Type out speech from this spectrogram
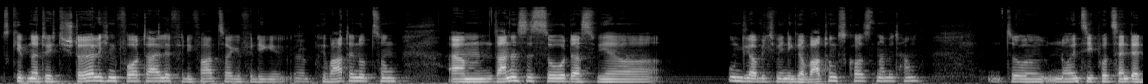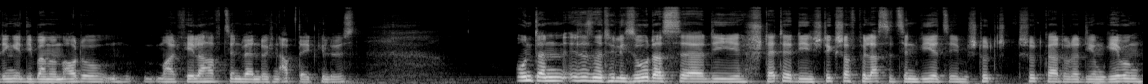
es gibt natürlich die steuerlichen Vorteile für die Fahrzeuge, für die äh, private Nutzung. Ähm, dann ist es so, dass wir unglaublich weniger Wartungskosten damit haben. So 90 Prozent der Dinge, die bei meinem Auto mal fehlerhaft sind, werden durch ein Update gelöst. Und dann ist es natürlich so, dass äh, die Städte, die stickstoffbelastet sind, wie jetzt eben Stutt Stuttgart oder die Umgebung,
